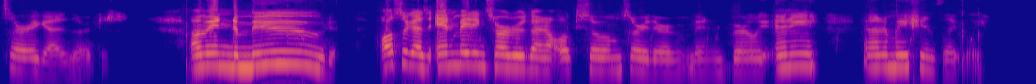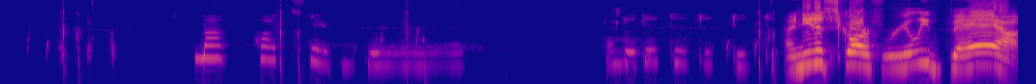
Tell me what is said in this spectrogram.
Sorry guys, I just I'm in the mood. Also guys, animating's harder than it looks, so I'm sorry there haven't been barely any animations lately. My. I need a scarf really bad.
